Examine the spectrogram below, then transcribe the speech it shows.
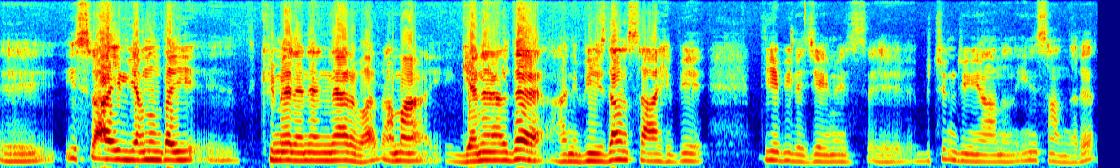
Ee, İsrail yanında e, kümelenenler var ama genelde hani vicdan sahibi diyebileceğimiz e, bütün dünyanın insanları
